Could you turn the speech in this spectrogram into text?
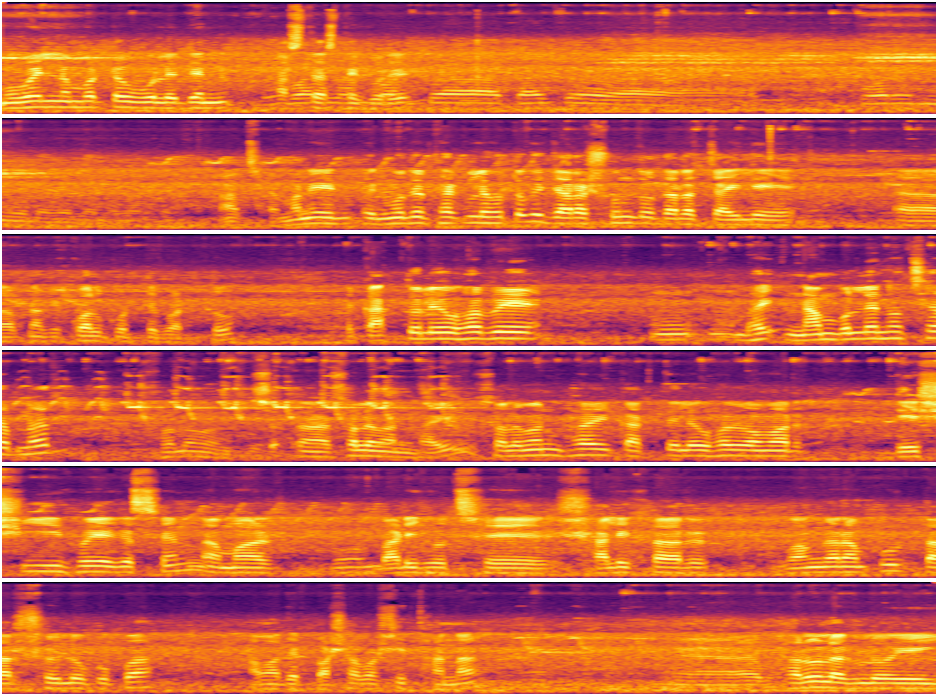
মোবাইল নাম্বারটাও বলে দেন আস্তে আস্তে করে। পরে নিয়ে নেবেন আচ্ছা মানে এর- মধ্যে থাকলে হতো কি যারা শুনতো তারা চাইলে আপনাকে কল করতে পারতো। কাকতলীয়ভাবে উম, ভাই নাম বললেন হচ্ছে আপনার? সলেমান। সলেমান ভাই। সলেমান ভাই কাকতলীয়ভাবে আমার দেশি হয়ে গেছেন আমার বাড়ি হচ্ছে শালিখার গঙ্গারামপুর, তার শৈলকোপা, আমাদের পাশাপাশি থানা ভালো লাগল এই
